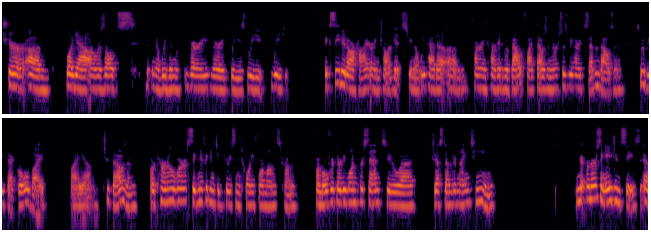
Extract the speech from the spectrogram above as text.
Sure. Um, well, yeah, our results. You know, we've been very, very pleased. We we exceeded our hiring targets. You know, we had a um, hiring target of about five thousand nurses. We hired seven thousand, so we beat that goal by by um, 2000. Our turnover significant decrease in 24 months from from over 31% to uh, just under 19. N- nursing agencies uh,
